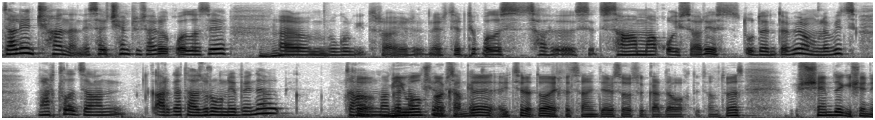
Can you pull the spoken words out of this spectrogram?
ძალიან ჩანან. ეს ჩემთვის არის ყველაზე როგორ გითხრა ერთ-ერთი ყველაზე ესეთი საამაყო ის არის სტუდენტები, რომლებიც მართლა ძალიან კარგად აზროვნებენ და ძალიან მაგარ მივალთ მაგამდე, იცი რატო აი ხე საინტერესოა გადავახტით ამ თემას. შემდეგი შენი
